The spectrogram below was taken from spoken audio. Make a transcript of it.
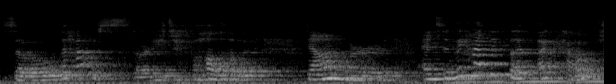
So the house started to follow downward, and so we had to put a couch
